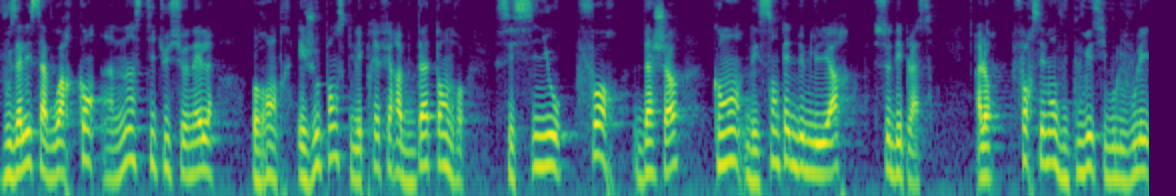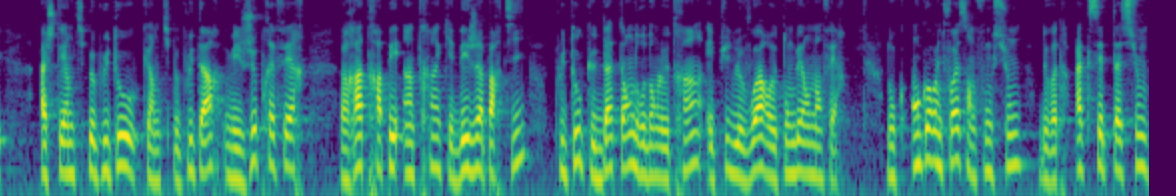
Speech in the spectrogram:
vous allez savoir quand un institutionnel rentre. Et je pense qu'il est préférable d'attendre ces signaux forts d'achat quand des centaines de milliards se déplacent. Alors forcément, vous pouvez, si vous le voulez, acheter un petit peu plus tôt qu'un petit peu plus tard, mais je préfère rattraper un train qui est déjà parti plutôt que d'attendre dans le train et puis de le voir tomber en enfer. Donc encore une fois, c'est en fonction de votre acceptation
